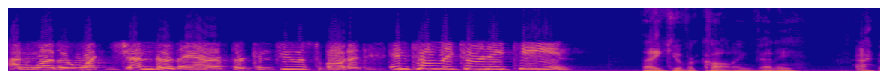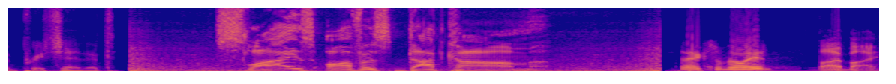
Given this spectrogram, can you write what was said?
on whether what gender they are if they're confused about it until they turn 18. Thank you for calling, Vinny. I appreciate it. Sly'sOffice.com. Thanks a million. Bye bye.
